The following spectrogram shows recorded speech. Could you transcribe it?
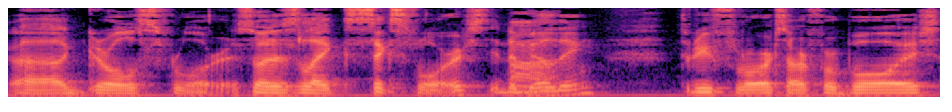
uh, girls' floor. So there's like six floors in the Uh-huh. building. Three floors are for boys.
